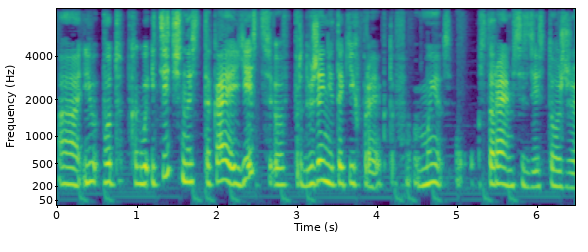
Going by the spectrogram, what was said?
А, и вот как бы этичность такая есть в продвижении таких проектов. Мы стараемся здесь тоже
